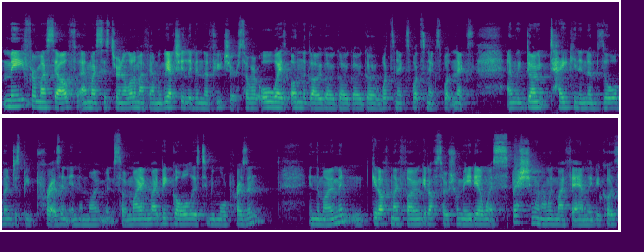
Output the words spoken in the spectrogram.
me, for myself and my sister and a lot of my family, we actually live in the future. So we're always on the go, go, go, go, go. What's next? What's next? What next? And we don't take in and absorb and just be present in the moment. So my, my big goal is to be more present in the moment and get off my phone, get off social media, especially when I'm with my family because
